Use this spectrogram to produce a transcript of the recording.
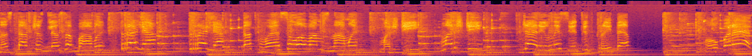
Настав час для забави. Траля, траля, так весело вам з нами. Мерщій, мерщій, чарівний світ відкрийте. Уперед!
